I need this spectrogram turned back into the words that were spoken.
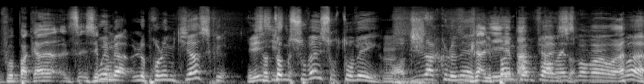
Faut pas qu'un. c'est- c'est Oui, mais le problème qu'il y a, c'est que Il ça tombe souvent sur Tovin. Alors, déjà que le mec, Il il est pas il en confiance. ouais. Ouais.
